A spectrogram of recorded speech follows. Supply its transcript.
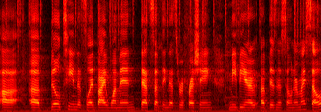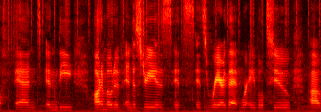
uh, a build team that's led by a woman. That's something that's refreshing. Me being a, a, business owner myself, and in the automotive industry, is it's it's rare that we're able to uh,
